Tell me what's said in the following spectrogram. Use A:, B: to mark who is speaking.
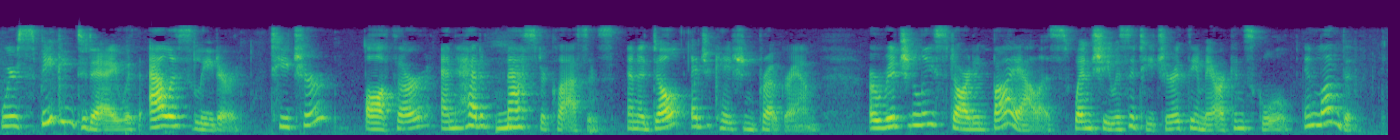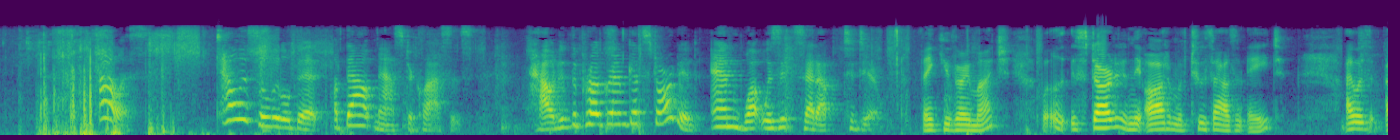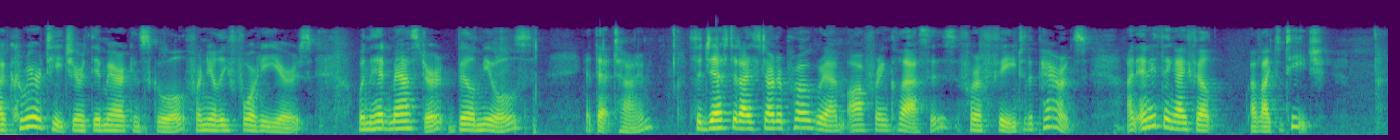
A: We're speaking today with Alice Leader, teacher, author, and head of Masterclasses, an adult education program originally started by Alice when she was a teacher at the American School in London. Alice, tell us a little bit about Masterclasses. How did the program get started and what was it set up to do?
B: Thank you very much. Well, it started in the autumn of 2008. I was a career teacher at the American School for nearly 40 years when the headmaster, Bill Mules, at that time, suggested I start a program offering classes for a fee to the parents on anything I felt I'd like to teach.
